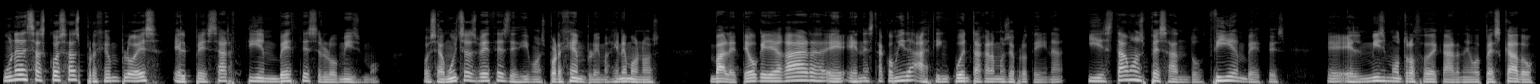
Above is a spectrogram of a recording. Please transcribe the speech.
Una de esas cosas, por ejemplo, es el pesar 100 veces lo mismo. O sea, muchas veces decimos, por ejemplo, imaginémonos, vale, tengo que llegar eh, en esta comida a 50 gramos de proteína y estamos pesando 100 veces eh, el mismo trozo de carne o pescado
